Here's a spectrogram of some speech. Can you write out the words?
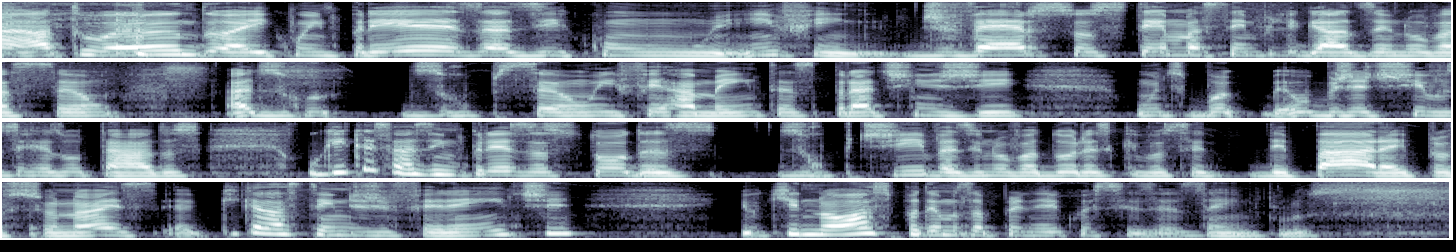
atuando aí com empresas e com, enfim, diversos temas sempre ligados à inovação, à disrupção e ferramentas para atingir muitos objetivos e resultados. O que, que essas empresas todas disruptivas, inovadoras que você depara e profissionais, o que, que elas têm de diferente e o que nós podemos aprender com esses exemplos?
